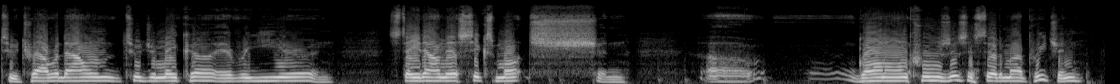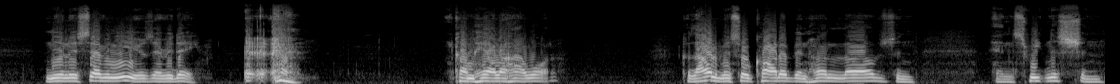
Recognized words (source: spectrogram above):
to travel down to Jamaica every year and stay down there six months and uh, gone on cruises instead of my preaching nearly seven years every day. Come hell or high water. Because I would have been so caught up in her loves and and sweetness and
